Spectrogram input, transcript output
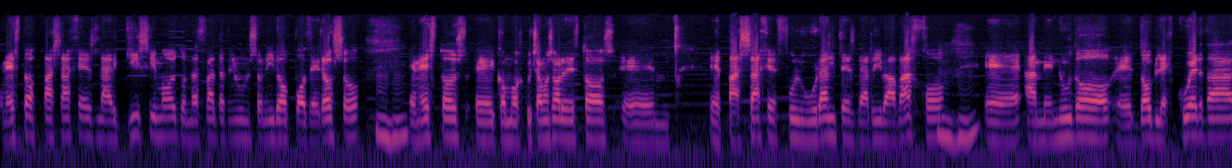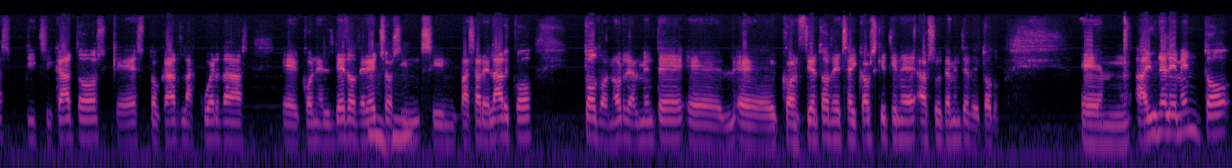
en estos pasajes larguísimos donde hace falta tener un sonido poderoso, en estos, eh, como escuchamos ahora de estos eh, eh, pasajes fulgurantes de arriba abajo, a menudo dobles cuerdas, pichicatos, que es tocar las cuerdas con el dedo derecho sin, sin, pasar el arco. Todo, ¿no? Realmente el concierto de Tchaikovsky tiene absolutamente de todo. Em, hay un elemento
